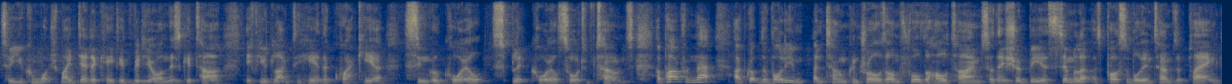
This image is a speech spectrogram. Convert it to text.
so you can watch my dedicated video on this guitar if you'd like to hear the quackier single coil, split coil sort of tones. Apart from that, I've got the volume and tone controls on full the whole time, so they should be as similar as possible in terms of playing.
